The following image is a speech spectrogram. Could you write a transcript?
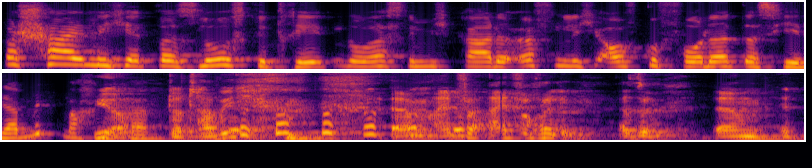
wahrscheinlich etwas losgetreten. Du hast nämlich gerade öffentlich aufgefordert, dass jeder mitmachen ja, kann. Ja, das habe ich. ähm, einfach, einfach, also ähm,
